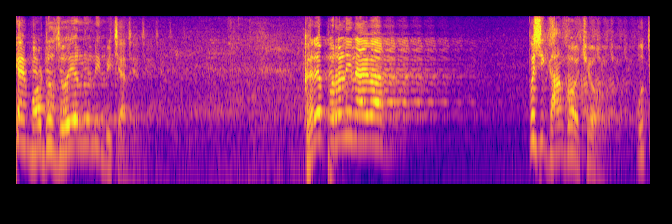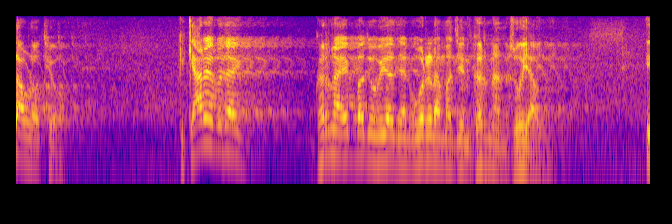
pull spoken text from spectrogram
કઈ મોઢું જોયેલું નહીં બિચારે ઘરે પરણીને આવ્યા. પછી ઘાંઘો થયો, ઉતાવળો થયો. કે ક્યારે બધા ઘરના એક બાજુ વયા જાય ને ઓરડામાં જઈને ઘરના જોઈ આવ્યું એ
